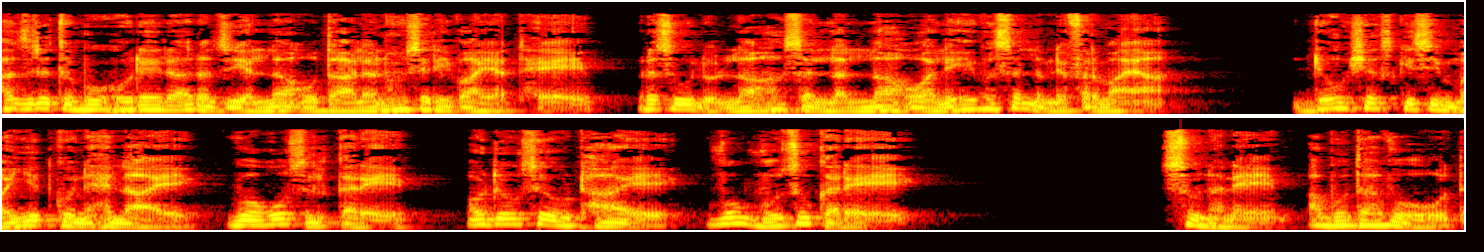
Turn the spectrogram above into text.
حضرت ابو حریرہ رضی اللہ تعالیٰ عنہ سے روایت ہے۔ رسول اللہ صلی اللہ علیہ وسلم نے فرمایا، جو شخص کسی میت کو نہلائے، وہ غسل کرے، اور جو اسے اٹھائے، وہ وضو کرے۔ سننے ابو داود،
